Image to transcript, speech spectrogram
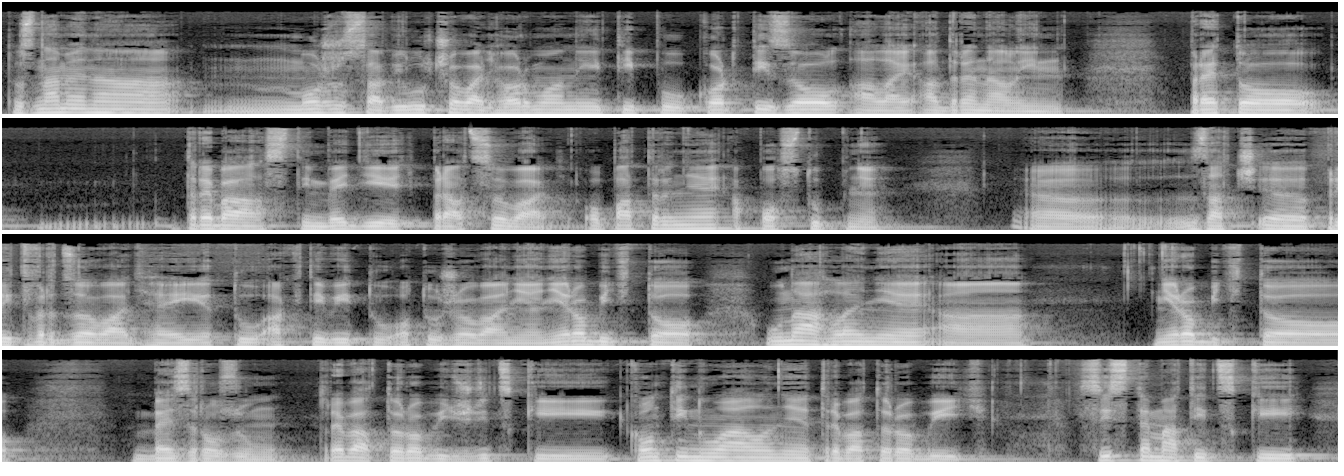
To znamená, môžu sa vylúčovať hormóny typu kortizol, ale aj adrenalín. Preto treba s tým vedieť pracovať opatrne a postupne. E, zač- e, pritvrdzovať hej, tú aktivitu otužovania. Nerobiť to unáhlenie a nerobiť to bez rozumu. Treba to robiť vždycky kontinuálne, treba to robiť systematicky,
